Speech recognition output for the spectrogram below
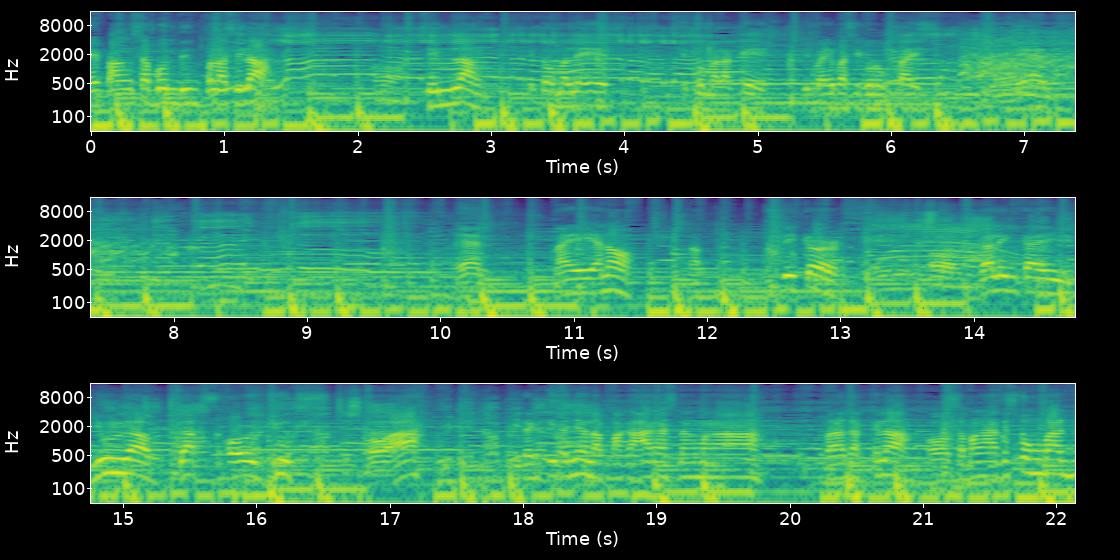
May pang sabon din pala sila. Oh, same lang. Ito maliit. Ito malaki. Iba-iba siguro price. Ayan. Ayan. May ano, sticker. Oh, galing kay You Love Ducks or Juice. Oh, ah. Kitang-kita nyo, napakaangas ng mga product nila. Oh, sa mga gustong mag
